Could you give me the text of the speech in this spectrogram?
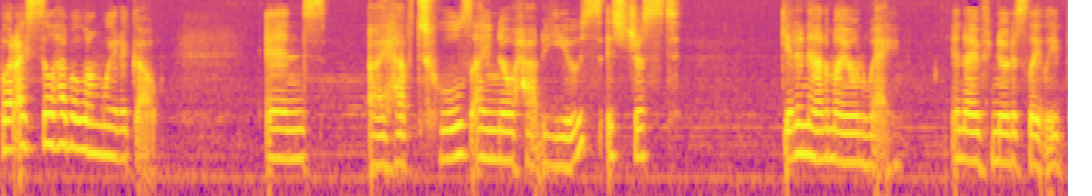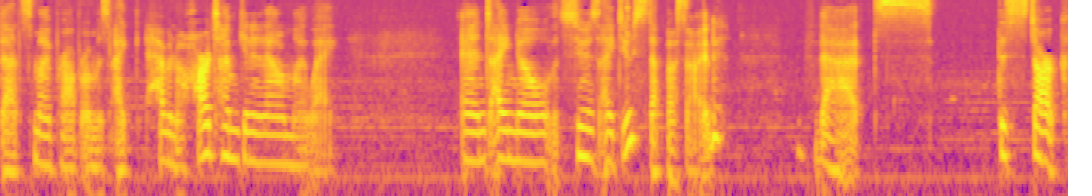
but I still have a long way to go. And I have tools I know how to use. It's just getting out of my own way. And I've noticed lately that's my problem is I having a hard time getting out of my way. And I know as soon as I do step aside that this dark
